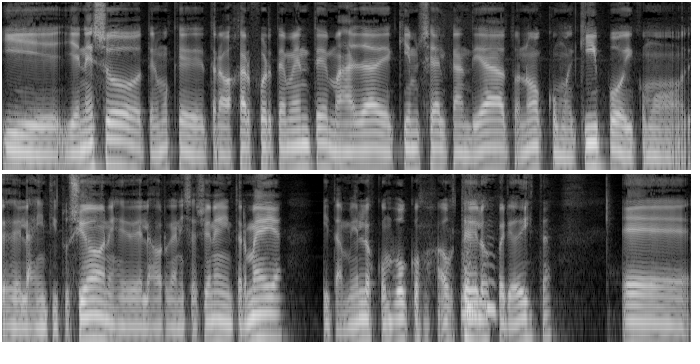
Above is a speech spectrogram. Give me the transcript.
Y, en eso tenemos que trabajar fuertemente, más allá de quién sea el candidato, ¿no? Como equipo y como desde las instituciones, desde las organizaciones intermedias, y también los convoco a ustedes, los periodistas, eh,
